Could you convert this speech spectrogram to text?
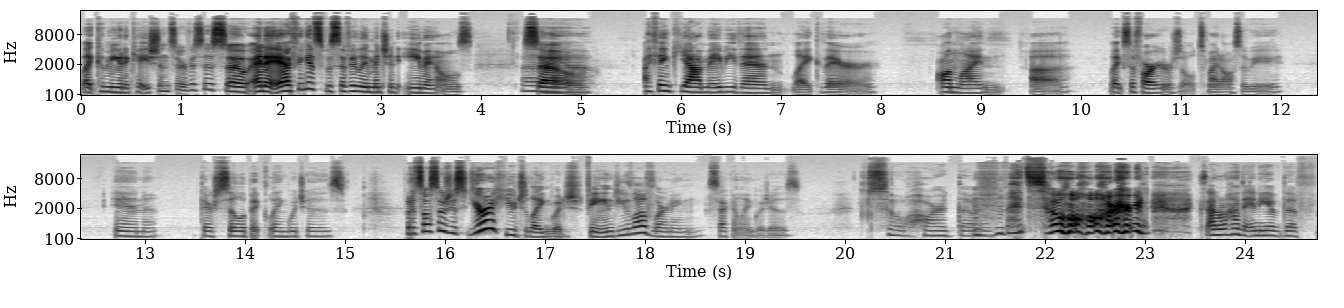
like communication services. So and it, I think it specifically mentioned emails. So I think yeah, maybe then like their online uh like Safari results might also be in their syllabic languages. But it's also just you're a huge language fiend. You love learning second languages. It's so hard though. it's so hard because I don't have any of the f-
